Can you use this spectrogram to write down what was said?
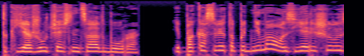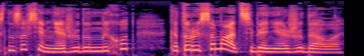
Так я же участница отбора. И пока Света поднималась, я решилась на совсем неожиданный ход, который сама от себя не ожидала.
